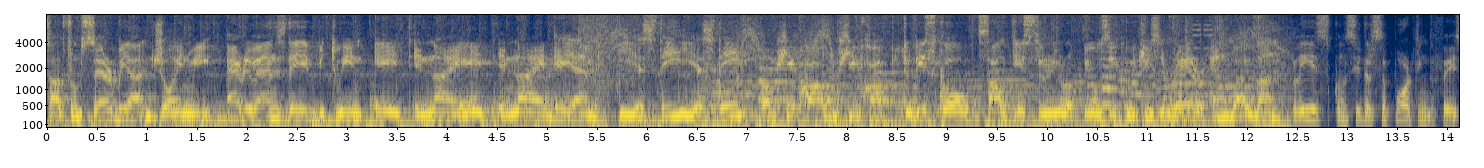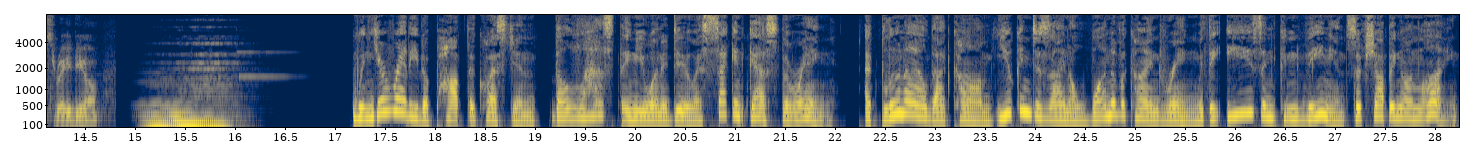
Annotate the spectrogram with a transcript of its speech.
Sad from Serbia. Join me every Wednesday between 8 and 9 8 and 9 a.m. EST. EST from hip hop From hip hop to disco, Southeastern Europe music, which is rare and well done. Please consider supporting the Face Radio. When you're ready to pop the question, the last thing you want to do is second guess the ring. At Bluenile.com, you can design a one of a kind ring with the ease and convenience of shopping online.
